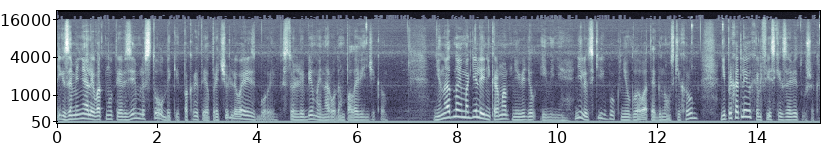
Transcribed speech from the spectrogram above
Их заменяли воткнутые в землю столбики, покрытые причудливой резьбой, столь любимой народом половинчиков. Ни на одной могиле некромант не видел имени, ни людских букв, ни угловатых гномских рун, ни прихотливых эльфийских завитушек.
